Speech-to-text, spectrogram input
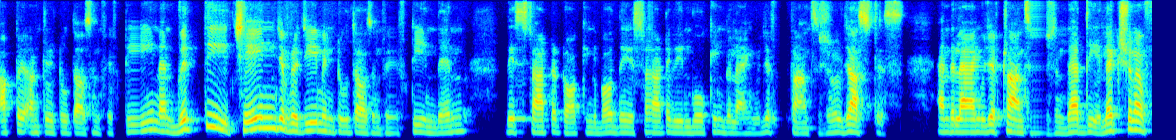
up until 2015. And with the change of regime in 2015, then they started talking about, they started invoking the language of transitional justice and the language of transition that the election of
